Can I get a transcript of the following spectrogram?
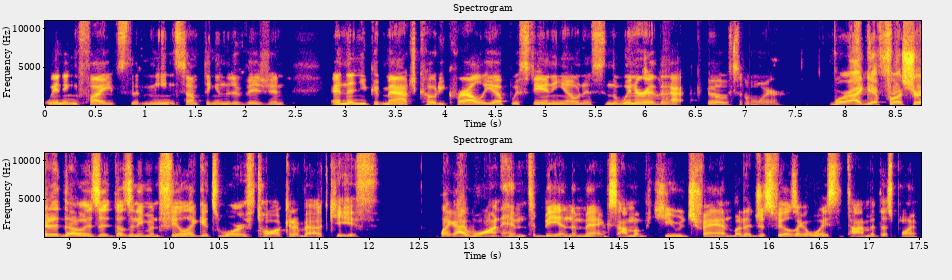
winning fights that mean something in the division. And then you could match Cody Crowley up with Stanionis, and the winner of that could go somewhere. Where I get frustrated though is it doesn't even feel like it's worth talking about Keith. Like I want him to be in the mix. I'm a huge fan, but it just feels like a waste of time at this point.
